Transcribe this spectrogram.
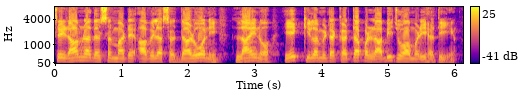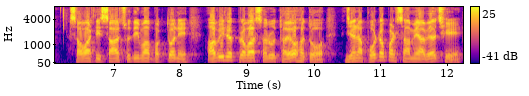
શ્રી રામના દર્શન માટે આવેલા શ્રદ્ધાળુઓની લાઈનો એક કિલોમીટર કરતાં પણ લાંબી જોવા મળી હતી. સવારથી સાંજ સુધીમાં ભક્તોને અવિરત પ્રવાસ શરૂ થયો હતો, જેના ફોટો પણ સામે આવ્યા છે.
